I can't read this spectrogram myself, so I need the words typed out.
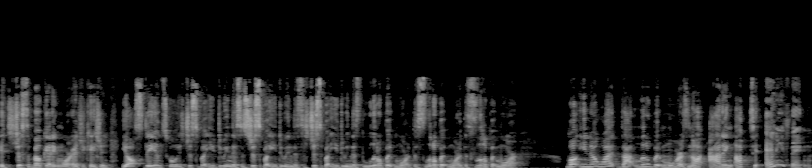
it's just about getting more education. Y'all stay in school. It's just about you doing this. It's just about you doing this. It's just about you doing this little bit more, this little bit more, this little bit more well, you know what? That little bit more is not adding up to anything.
